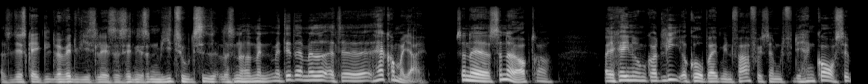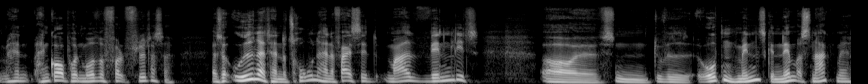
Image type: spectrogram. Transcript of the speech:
Altså, det skal ikke nødvendigvis læses ind i sådan en MeToo-tid eller sådan noget, men, men det der med, at øh, her kommer jeg. Sådan er, sådan er jeg opdraget. Og jeg kan egentlig godt lide at gå bag min far, for eksempel, fordi han går simpelthen han går på en måde, hvor folk flytter sig. Altså, uden at han er truende. Han er faktisk et meget venligt og øh, sådan, du ved, åbent menneske, nem at snakke med.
